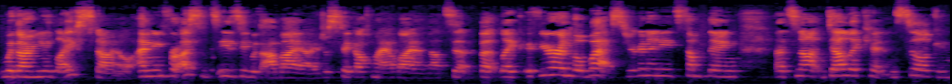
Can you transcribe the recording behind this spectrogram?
with our new lifestyle. I mean, for us, it's easy with abaya. I just take off my abaya and that's it. But like, if you're in the West, you're going to need something that's not delicate and silk and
